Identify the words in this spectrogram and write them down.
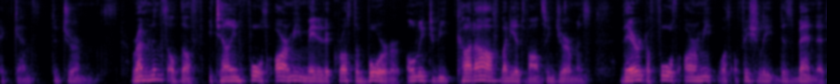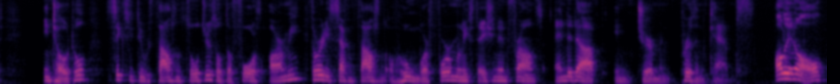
against the Germans. Remnants of the Italian Fourth Army made it across the border, only to be cut off by the advancing Germans. There, the Fourth Army was officially disbanded. In total, 62,000 soldiers of the Fourth Army, 37,000 of whom were formerly stationed in France, ended up in German prison camps. All in all,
